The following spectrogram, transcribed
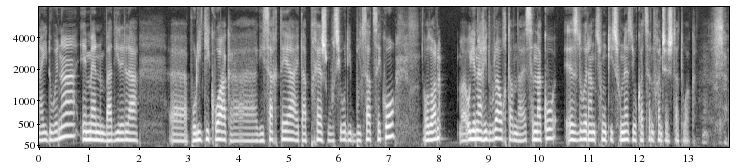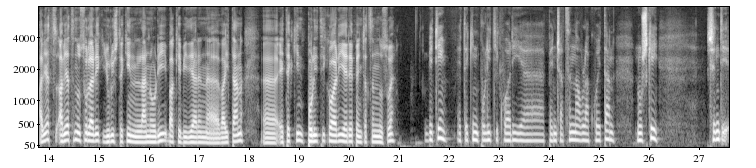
nahi, duena, hemen badirela uh, politikoak gizartea eta pres guzi hori bultzatzeko, odoan, ba, Oien agidura hortan da, ez zendako ez du erantzunkizunez jokatzen frantxe estatuak. Abiat, abiatzen duzularik juristekin lan hori, bake bidearen baitan, etekin politikoari ere pentsatzen duzue? Beti, etekin politikoari uh, pentsatzen naulakoetan, nuski, senti,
